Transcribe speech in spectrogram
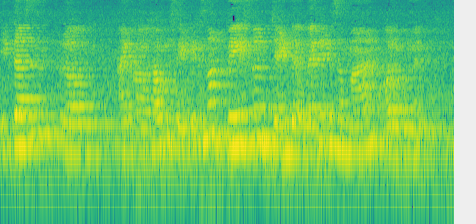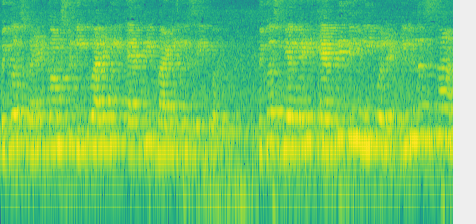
It doesn't, I, how to say it, is not based on gender, whether it is a man or a woman. Because when it comes to equality, everybody is equal. Because we are getting everything in equal. Even the sun,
